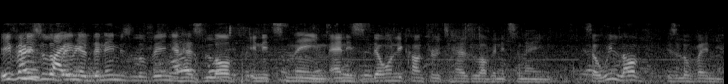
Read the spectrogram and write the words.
Even in Slovenia, the name Slovenia has love in its name, and it's the only country which has love in its name. So we love Slovenia.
